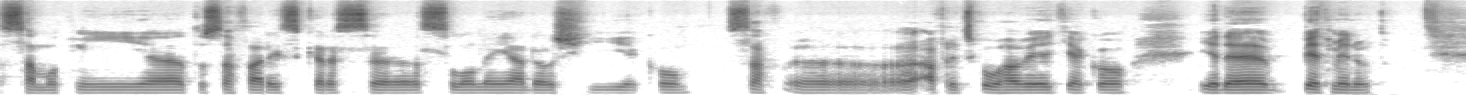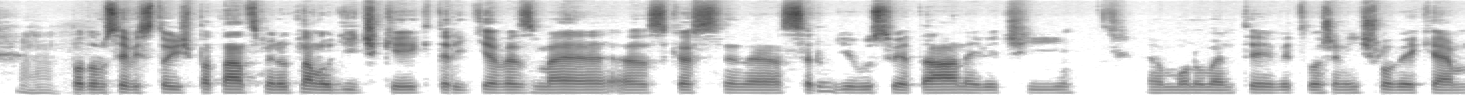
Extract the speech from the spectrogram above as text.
samotný eh, to safari skrz eh, slony a další jako saf, uh, africkou havěť jako jede 5 minut. Mm-hmm. Potom si vystojíš 15 minut na lodičky, který tě vezme skrz sedm divů světa, největší monumenty vytvořený člověkem,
